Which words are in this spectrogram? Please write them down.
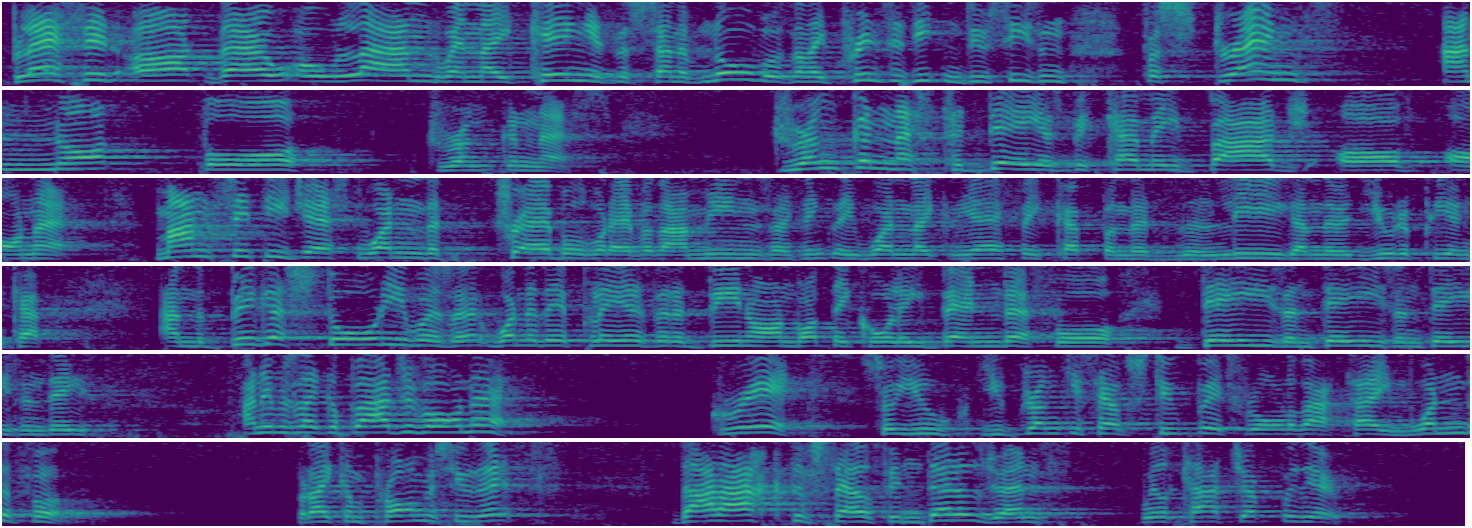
blessed art thou, O land, when thy king is the son of nobles and thy princes eat in due season, for strength and not for drunkenness." Drunkenness today has become a badge of honor. Man City just won the treble, whatever that means. I think they won like the FA Cup and the, the League and the European Cup. And the biggest story was that one of their players that had been on what they call a bender for days and days and days and days. And it was like a badge of honor. Great. So you, you drunk yourself stupid for all of that time. Wonderful. But I can promise you this that act of self indulgence will catch up with you.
